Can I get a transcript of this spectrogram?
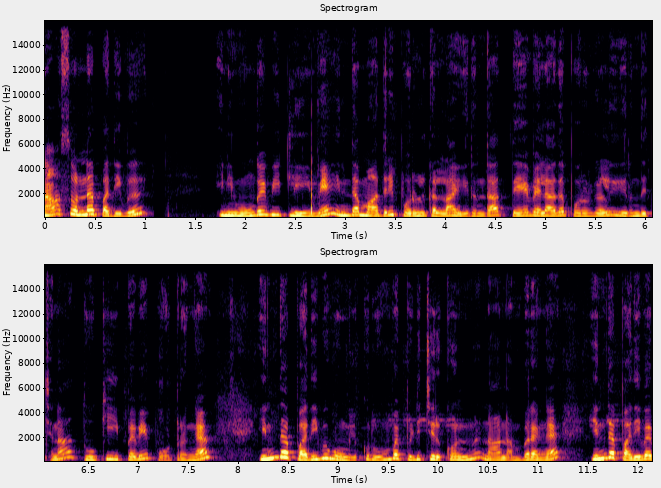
நான் சொன்ன பதிவு இனி உங்கள் வீட்லேயுமே இந்த மாதிரி பொருட்கள்லாம் இருந்தால் தேவையில்லாத பொருட்கள் இருந்துச்சுன்னா தூக்கி இப்போவே போட்டுருங்க. இந்த பதிவு உங்களுக்கு ரொம்ப பிடிச்சிருக்குன்னு நான் நம்புகிறேங்க இந்த பதிவை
